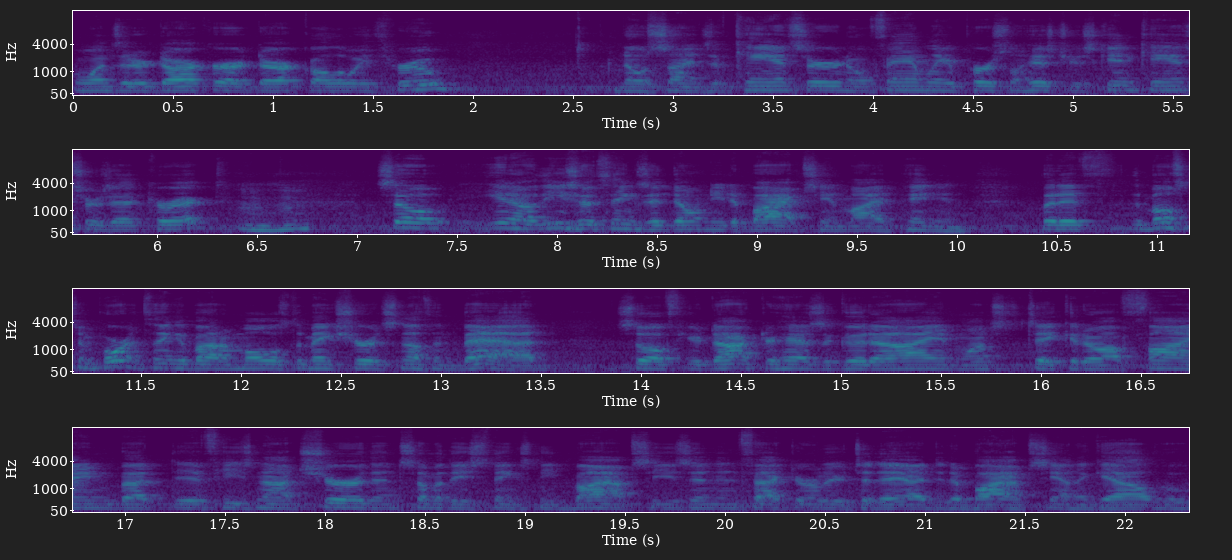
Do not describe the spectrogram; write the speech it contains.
The ones that are darker are dark all the way through. No signs of cancer, no family or personal history of skin cancer. Is that correct? Mm-hmm. So, you know, these are things that don't need a biopsy, in my opinion. But if the most important thing about a mole is to make sure it's nothing bad. So, if your doctor has a good eye and wants to take it off, fine. But if he's not sure, then some of these things need biopsies. And in fact, earlier today, I did a biopsy on a gal who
